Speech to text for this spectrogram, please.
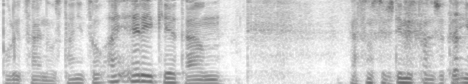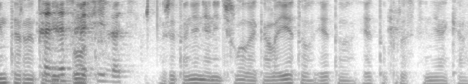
policajnou stanicou. Aj Erik je tam. Ja som si vždy myslel, že je internetový bot, že to nie je ani človek, ale je to, je to, je to proste nejaká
